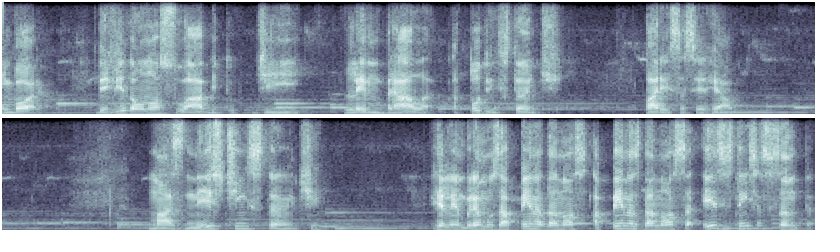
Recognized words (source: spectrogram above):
Embora, devido ao nosso hábito de lembrá-la a todo instante, pareça ser real. Mas neste instante, relembramos apenas da, nossa, apenas da nossa existência santa.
